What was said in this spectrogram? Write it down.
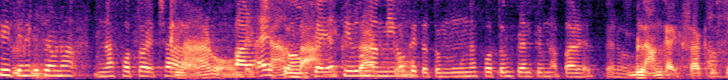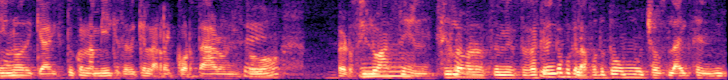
Sí, Pues tiene que ser una, una foto hecha Claro, para de eso, chamba, aunque haya sido un amigo que te tomó una foto enfrente de una pared, pero... Blanca, exacto, sí, Ajá. ¿no? De que ay, estoy con la mía y que se ve que la recortaron y Sí. todo. Pero sí lo hacen, sí lo hacen. Esto. O sea, creen que porque la foto tuvo muchos likes en,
